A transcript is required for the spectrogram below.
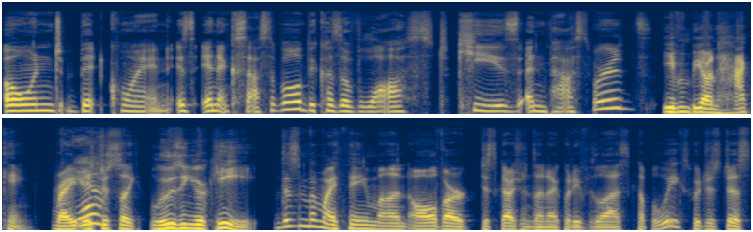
owned Bitcoin is inaccessible because of lost keys and passwords. Even beyond hacking, right? Yeah. It's just like losing your key. This has been my theme on all of our discussions on equity for the last couple of weeks, which is just,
